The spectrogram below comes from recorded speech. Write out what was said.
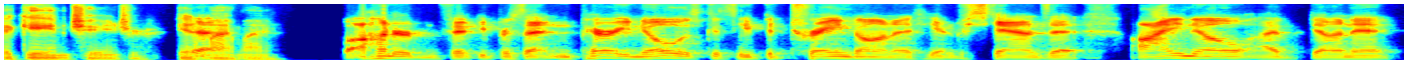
a game changer in yeah. my mind. 150%. And Perry knows because he's been trained on it. He understands it. I know I've done it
